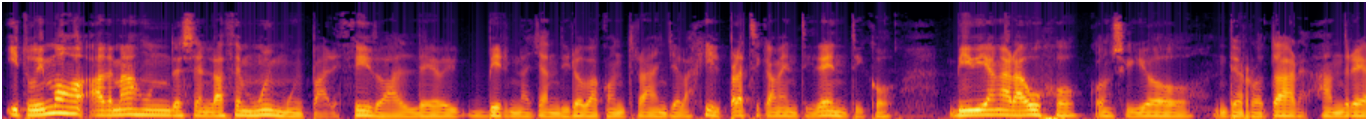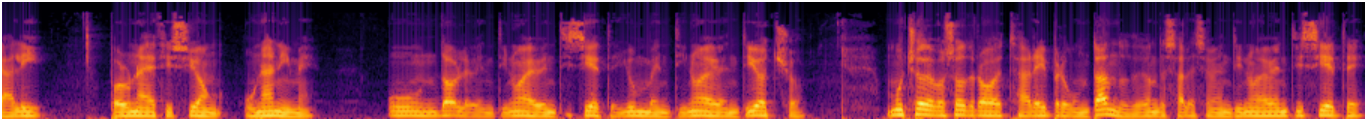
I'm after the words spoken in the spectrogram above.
y tuvimos además un desenlace muy muy parecido al de Birna Yandirova contra Angela Hill, prácticamente idéntico. Vivian Araujo consiguió derrotar a Andrea Lee por una decisión unánime un doble 29-27 y un 29-28, muchos de vosotros estaréis preguntando de dónde sale ese 29-27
